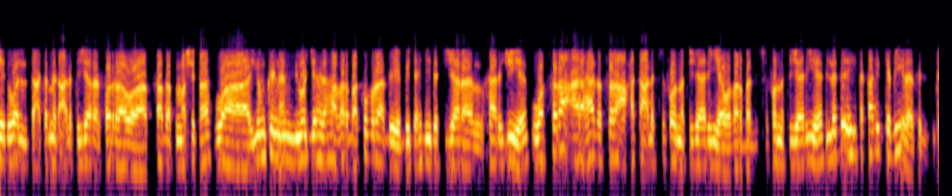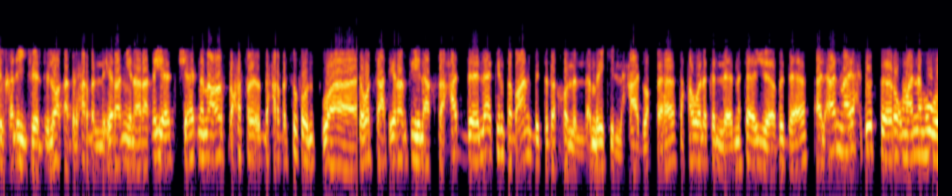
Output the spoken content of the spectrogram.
هي دول تعتمد على التجارة الحرة واقتصادات نشطة ويمكن أن يوجه لها ضربة كبرى بتهديد التجارة الخارجية. والصراع هذا الصراع حتى على السفن التجارية وضرب السفن التجارية لديه تقاليد كبيرة في الخليج في الواقع في الحرب الإيرانية العراقية. شهدنا ما عرف بحرب السفن وتوسعت إيران فيه إلى أقصى حد لكن طبعا بالتدخل الأمريكي الحاد وقتها تحولت النتائج ضدها. الآن ما يحدث رغم أنه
